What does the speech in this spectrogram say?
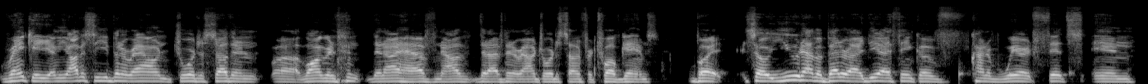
rank it. I mean, obviously, you've been around Georgia Southern uh, longer than, than I have now that I've been around Georgia Southern for 12 games. But so you would have a better idea, I think, of kind of where it fits in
